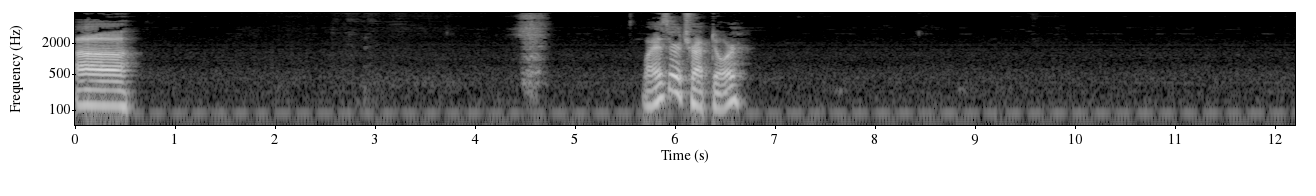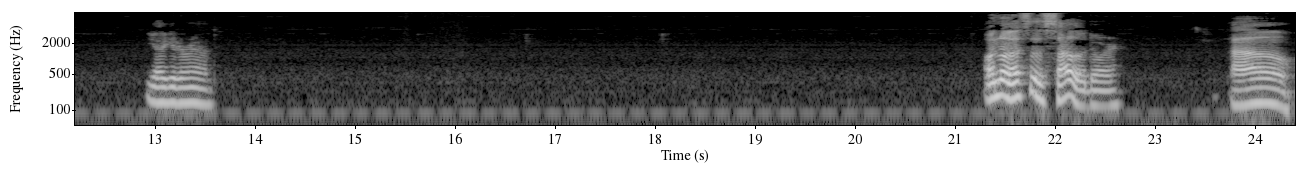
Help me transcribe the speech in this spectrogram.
Uh. Why is there a trapdoor? You gotta get around. Oh no, that's a silo door. Oh.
